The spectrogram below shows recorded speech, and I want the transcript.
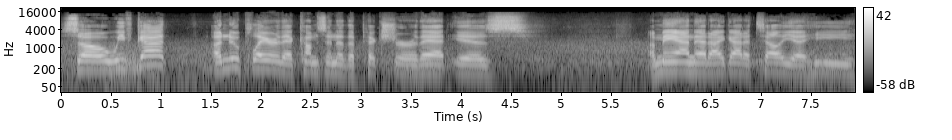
So we've got a new player that comes into the picture that is a man that I got to tell you, he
